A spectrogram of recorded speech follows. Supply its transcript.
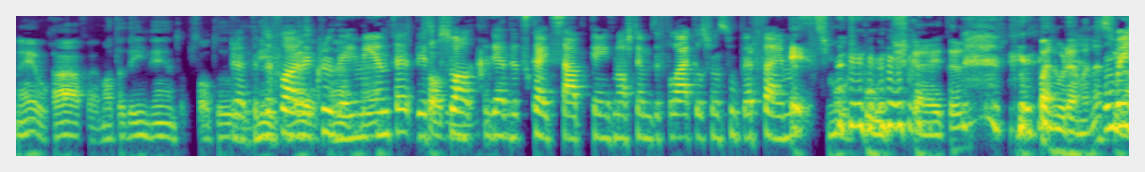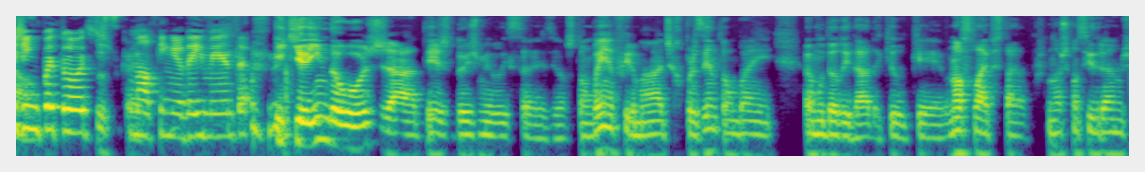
né? O Rafa, a malta da Imenta, o pessoal todo. Da estamos a Imenta, falar da é, crew da ah, ah, Imenta, desse Pessoal Imenta. que anda de skate sabe quem é que nós estamos a falar, que eles são super famous. Esses meus putos skaters do panorama nacional. Um beijinho para todos, maltinha da Imenta. E que ainda hoje, já desde 2006, eles estão bem afirmados, representam bem a modalidade, aquilo que é o nosso lifestyle, porque nós consideramos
